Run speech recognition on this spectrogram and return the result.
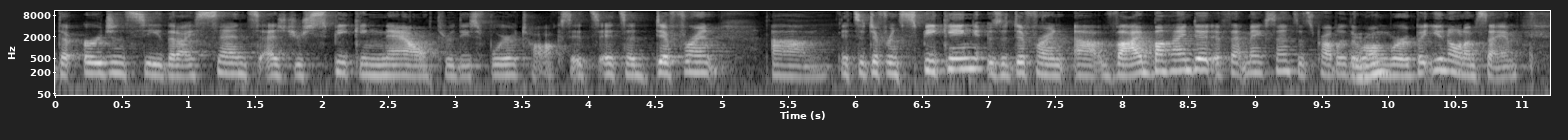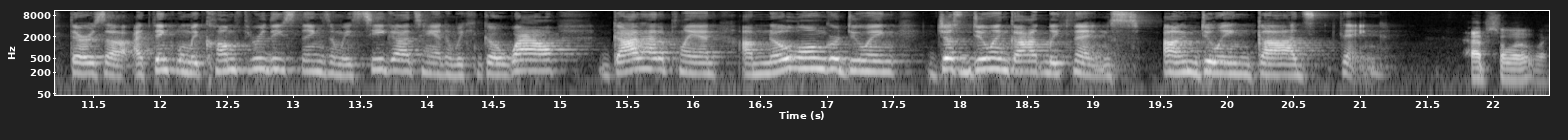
the urgency that I sense as you're speaking now through these foyer talks, it's it's a different um, it's a different speaking. There's a different uh, vibe behind it, if that makes sense. It's probably the mm-hmm. wrong word, but you know what I'm saying. There's a, I think when we come through these things and we see God's hand and we can go, wow, God had a plan. I'm no longer doing just doing godly things. I'm doing God's thing. Absolutely.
